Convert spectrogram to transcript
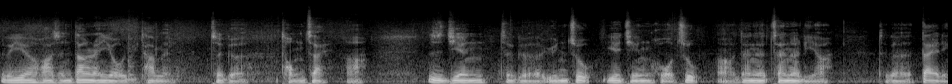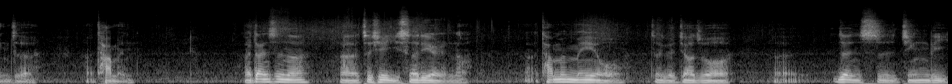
这个耶和华神当然有与他们这个同在啊。日间这个云柱，夜间火柱啊，在那在那里啊，这个带领着他们。啊，但是呢，呃，这些以色列人呢，啊，他们没有这个叫做呃认识经历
